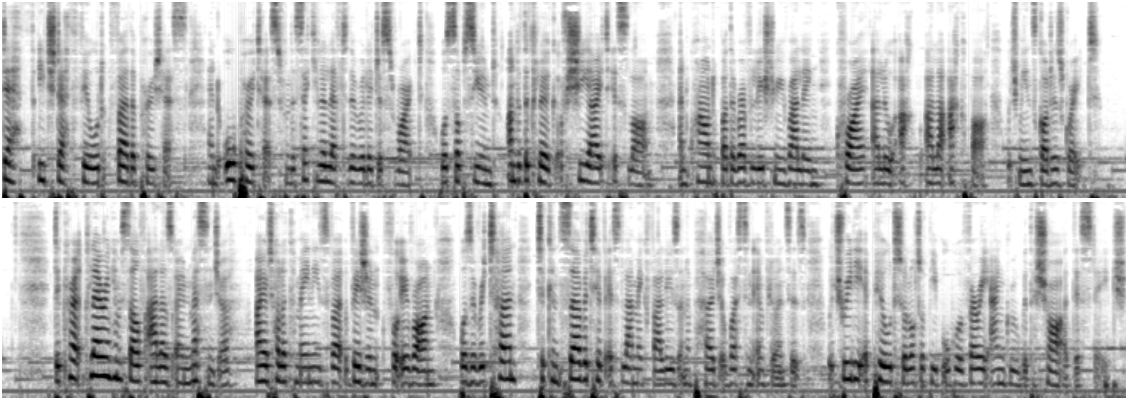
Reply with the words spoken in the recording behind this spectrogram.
death, each death fueled further protests, and all protest from the secular left to the religious right was subsumed under the cloak of Shiite Islam and crowned by the revolutionary rallying cry Allah Akbar, which means God is great. Declaring himself Allah's own messenger, Ayatollah Khomeini's vision for Iran was a return to conservative Islamic values and a purge of Western influences, which really appealed to a lot of people who were very angry with the Shah at this stage.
